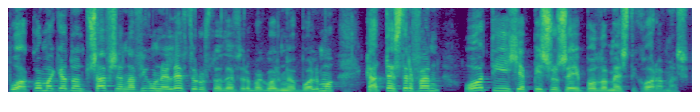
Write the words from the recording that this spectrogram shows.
που ακόμα και όταν τους άφησαν να φύγουν ελεύθερους στο δεύτερο παγκόσμιο πόλεμο, κατέστρεφαν ό,τι είχε πίσω σε υποδομές στη χώρα μας.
